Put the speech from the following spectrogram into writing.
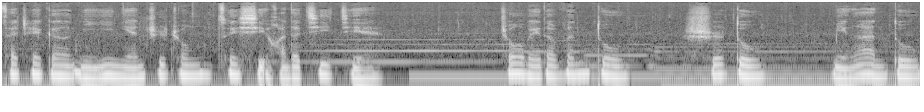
在这个你一年之中最喜欢的季节，周围的温度、湿度、明暗度，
